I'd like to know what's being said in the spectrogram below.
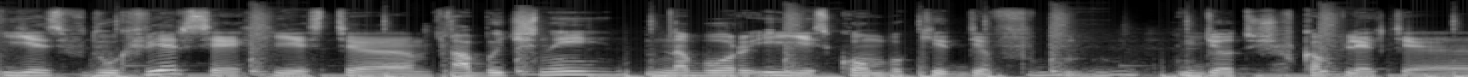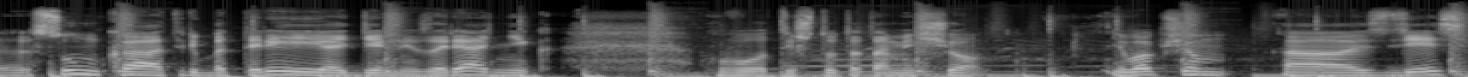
есть в двух версиях. Есть э, обычный набор и есть комбо-кит, где в, идет еще в комплекте сумка, три батареи, отдельный зарядник, вот, и что-то там еще. И, в общем, а, здесь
